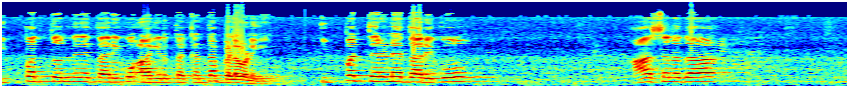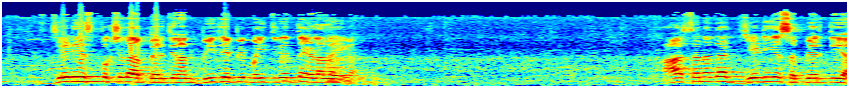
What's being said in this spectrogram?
ಇಪ್ಪತ್ತೊಂದನೇ ತಾರೀಕು ಆಗಿರತಕ್ಕಂಥ ಬೆಳವಣಿಗೆ. ಇಪ್ಪತ್ತೆರಡನೇ ತಾರೀಕು ಹಾಸನದ ಜೆ ಡಿ ಎಸ್ ಪಕ್ಷದ ಅಭ್ಯರ್ಥಿ ನಾನು ಬಿ ಜೆ ಪಿ ಮೈತ್ರಿ ಅಂತ ಹೇಳಲ್ಲ ಈಗ. ಹಾಸನದ ಜೆ ಡಿ ಎಸ್ ಅಭ್ಯರ್ಥಿಯ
